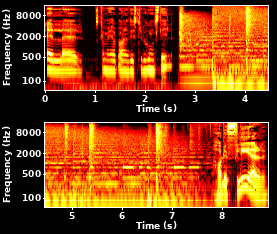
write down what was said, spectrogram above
Eller så kan man göra bara en distributionsdeal. Har du fler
